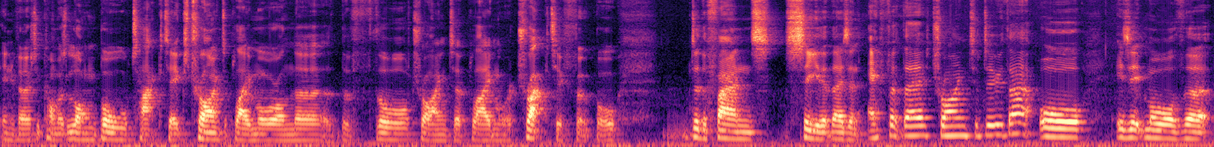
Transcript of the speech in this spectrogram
inverted commas long ball tactics, trying to play more on the the floor, trying to play more attractive football. Do the fans see that there's an effort there trying to do that, or is it more that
